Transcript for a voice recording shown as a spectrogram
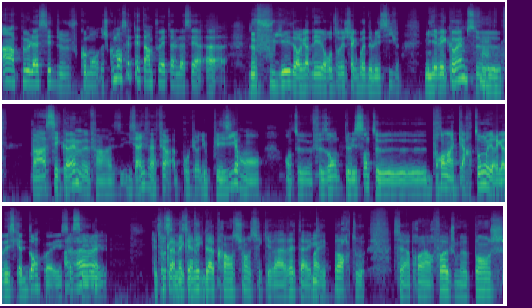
un peu lassé de. Je, commen- je commençais peut-être un peu à être lassé à- à- de fouiller, de regarder, de retourner chaque boîte de lessive. Mais il y avait quand même ce. Hmm. Enfin, c'est quand même. Enfin, ils arrivent à faire à procurer du plaisir en, en te faisant, te laissant te prendre un carton et regarder ce qu'il y a dedans, quoi. Et ça, Ah, c'est. ouais. Et toute la mécanique d'appréhension aussi qui va avec, avec Ouais. les portes, où c'est la première fois que je me penche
